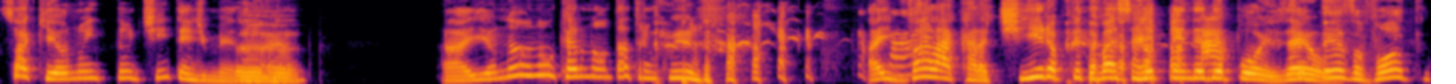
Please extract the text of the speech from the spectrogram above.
Só que eu não, não tinha entendimento época. Aí eu, não, não quero não, tá tranquilo. Aí, vai lá, cara, tira, porque tu vai se arrepender depois. Aí Você eu, tem essa foto?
